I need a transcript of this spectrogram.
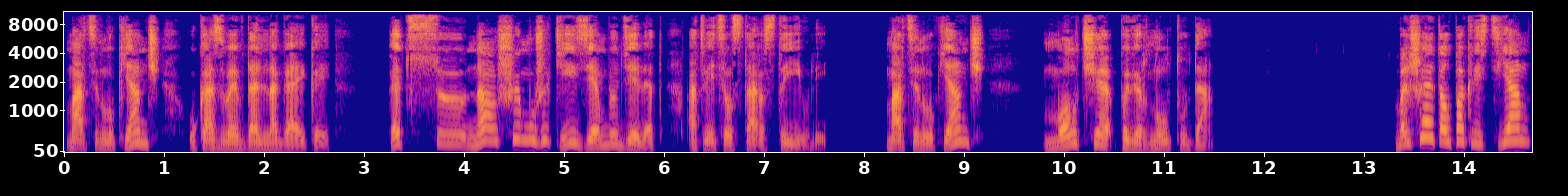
Мартин Лукьянович, указывая вдаль нагайкой. «Это наши мужики землю делят», — ответил староста Ивлей. Мартин Лукьянович молча повернул туда. Большая толпа крестьян,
